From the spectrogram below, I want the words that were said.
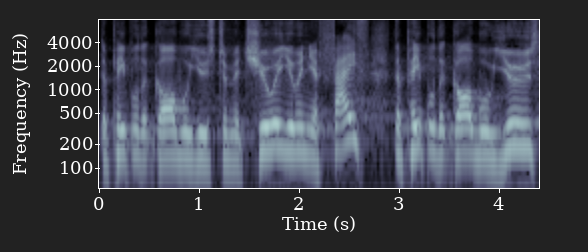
the people that God will use to mature you in your faith, the people that God will use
